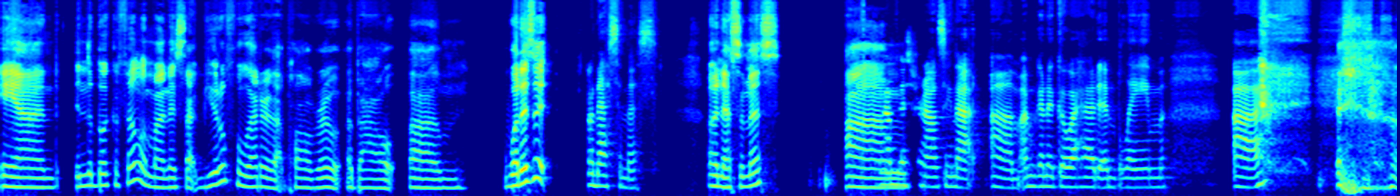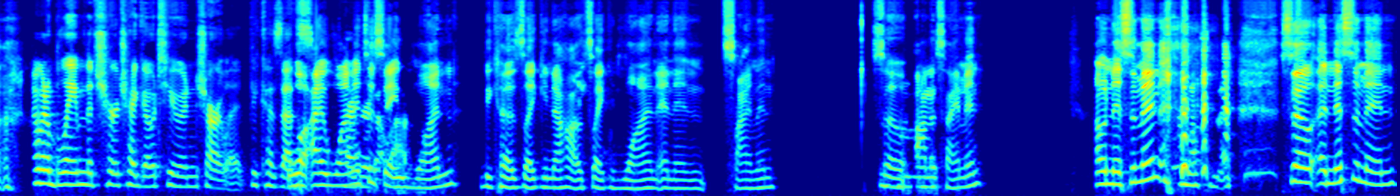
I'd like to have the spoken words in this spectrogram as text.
and in the book of Philemon is that beautiful letter that Paul wrote about um what is it? Onesimus. Onesimus. Um, I'm mispronouncing that. Um, I'm gonna go ahead and blame uh, I'm going to blame the church I go to in Charlotte because that's well. I wanted to say one, because like you know how it's like one and then Simon. So mm-hmm. Anna Simon. Onesimus. so Onesimus,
